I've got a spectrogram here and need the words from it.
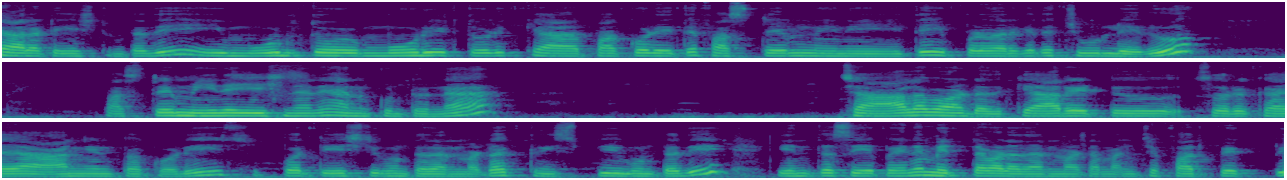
చాలా టేస్ట్ ఉంటుంది. ఈ మూడుతో మూడిటితోటి క్యా పకోడీ అయితే ఫస్ట్ టైం నేనైతే ఇప్పటివరకు అయితే చూడలేదు. ఫస్ట్ టైం నేనే చేసినానే అనుకుంటున్నా. చాలా బాగుంటుంది. క్యారెట్ సొరకాయ ఆనియన్ పకోడీ సూపర్ టేస్టీగా ఉంటుంది అనమాట క్రిస్పీగా ఉంటుంది. ఎంతసేపు అయినా మెత్తబడదు అనమాట మంచిగా పర్ఫెక్ట్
